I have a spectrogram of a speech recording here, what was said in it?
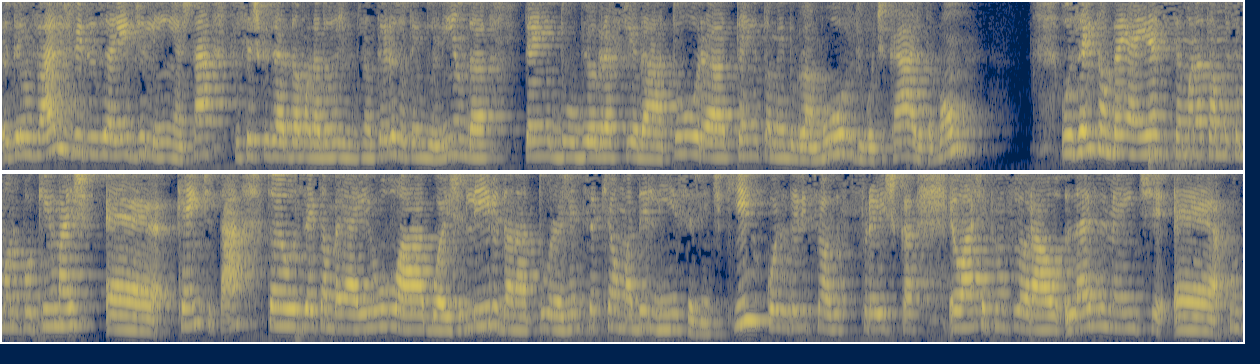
Eu tenho vários vídeos aí de linhas, tá? Se vocês quiserem dar uma olhada nos vídeos anteriores, eu tenho do Linda, tenho do Biografia da Natura, tenho também do Glamour, de Boticário, tá bom? Usei também aí, essa semana tá uma semana um pouquinho mais é, quente, tá? Então eu usei também aí o Águas Lírio da Natura. Gente, isso aqui é uma delícia, gente. Que coisa deliciosa, fresca. Eu acho que um floral levemente é, com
